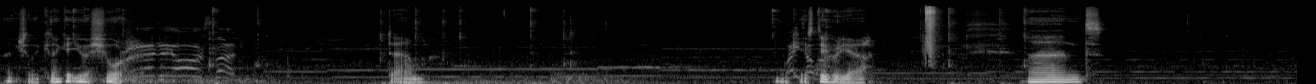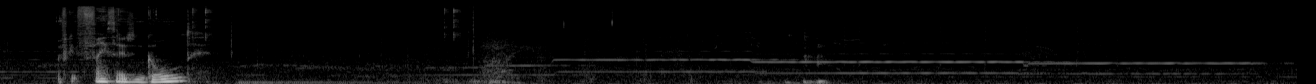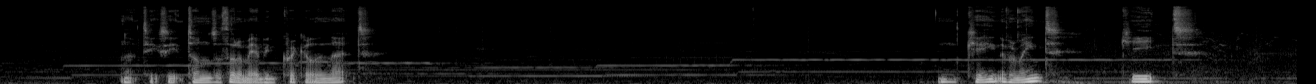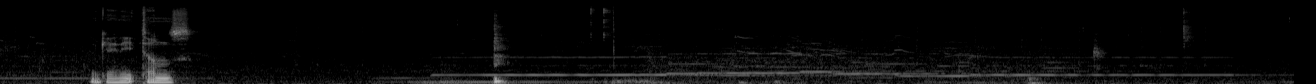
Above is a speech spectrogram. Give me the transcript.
Actually, can I get you ashore? Damn. Okay, stay where you are. And Got 5,000 gold. That takes 8 tons. I thought it might have been quicker than that. Okay, never mind. Kate. Again, 8 tons.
